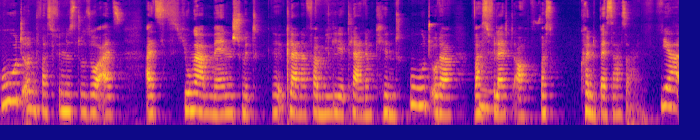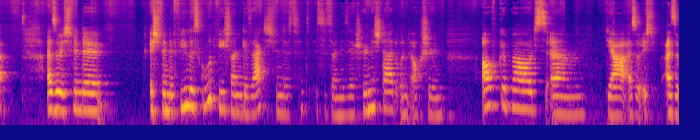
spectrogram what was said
gut und was findest du so als, als junger Mensch mit kleiner Familie, kleinem Kind gut oder was mhm. vielleicht auch, was könnte besser sein? Ja, also ich finde, ich finde vieles gut, wie schon gesagt. Ich finde, es, ist eine sehr schöne Stadt und auch schön aufgebaut. Ähm, ja, also ich, also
